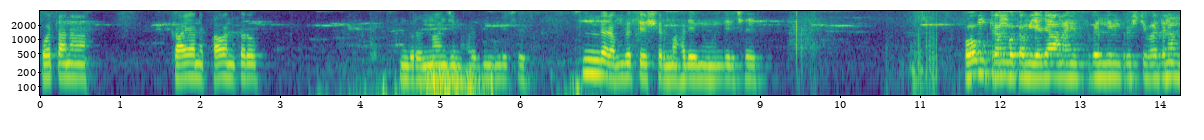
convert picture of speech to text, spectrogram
પોતાના કાયાને પાવન કરો. સુંદર હનુમાનજી મહારાજનું મંદિર છે. સુંદર અમૃતેશ્વર મહાદેવનું મંદિર છે. ઓમ ત્રંબકમ યજામહે સુગંધિમ પૃષ્ટિવર્ધનમ.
